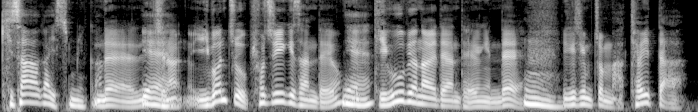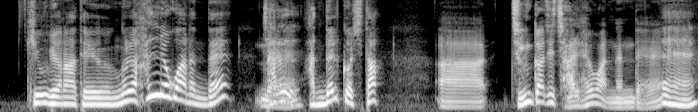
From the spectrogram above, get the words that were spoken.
기사가 있습니까? 네, 예. 지난 이번 주 표지 기사인데요. 예. 기후 변화에 대한 대응인데 음. 이게 지금 좀 막혀 있다. 기후 변화 대응을 하려고 하는데 잘 안될 네. 것이다? 아, 지금까지 잘 해왔는데. 네.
